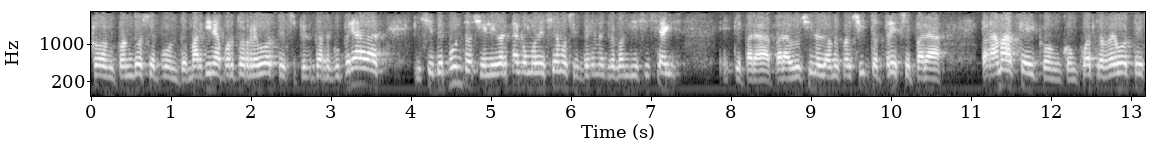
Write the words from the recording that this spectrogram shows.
con, con 12 puntos. Martín aportó rebotes y pelotas recuperadas y 7 puntos, y en libertad, como decíamos, el perímetro con 16, este, para, para Brusino lo mejorcito, 13 para, para Maffei con, con 4 rebotes,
